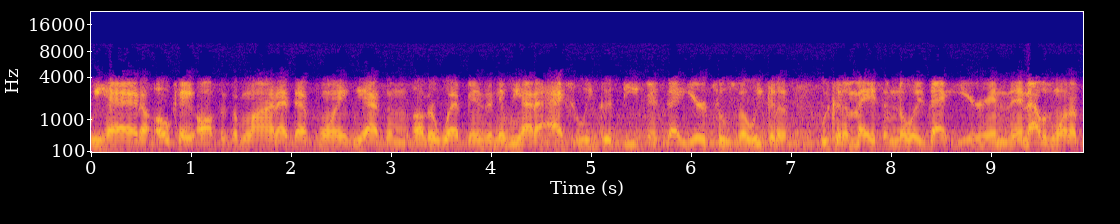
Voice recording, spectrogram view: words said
We had an okay offensive line at that point. We had some other weapons, and then we had an actually good defense that year too. So we could have we could have made some noise that year, and and that was one of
